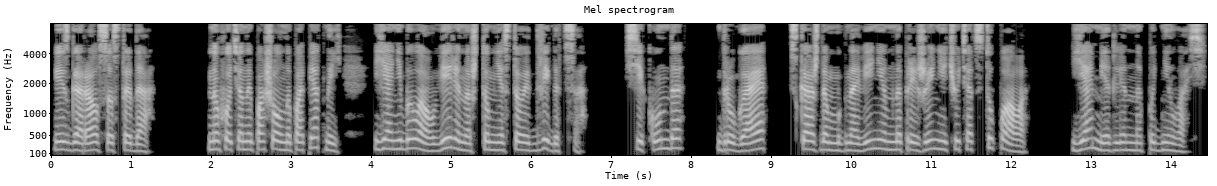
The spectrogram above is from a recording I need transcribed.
и сгорал со стыда. Но хоть он и пошел на попятный, я не была уверена, что мне стоит двигаться. Секунда, другая, с каждым мгновением напряжение чуть отступало. Я медленно поднялась.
